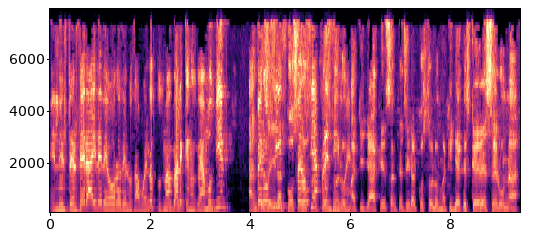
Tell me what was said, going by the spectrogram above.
el tercer aire de oro de los abuelos, pues más vale que nos veamos bien. antes pero de ir sí- al costo, pero sí al costo aprendido, de los ¿eh? maquillajes, antes de ir al costo de los maquillajes, que debe ser una,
